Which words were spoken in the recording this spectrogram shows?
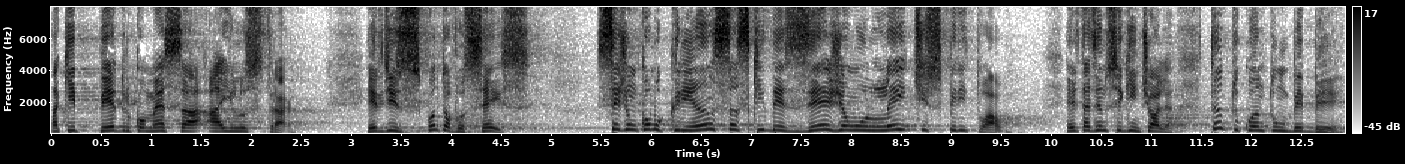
Aqui Pedro começa a ilustrar. Ele diz: quanto a vocês, sejam como crianças que desejam o leite espiritual. Ele está dizendo o seguinte: olha, tanto quanto um bebê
